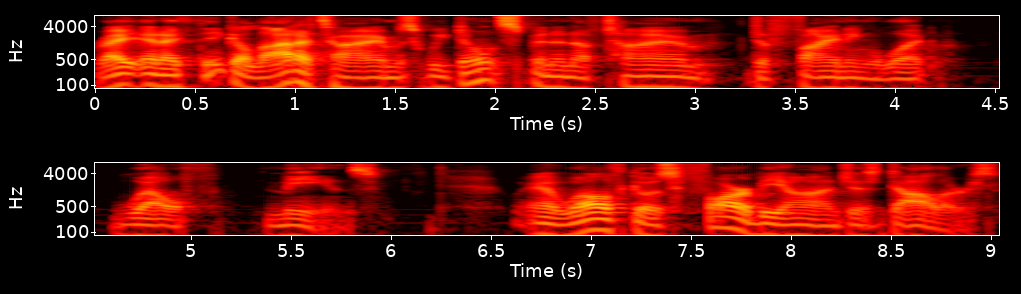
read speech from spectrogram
right? And I think a lot of times we don't spend enough time defining what wealth means. And wealth goes far beyond just dollars,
